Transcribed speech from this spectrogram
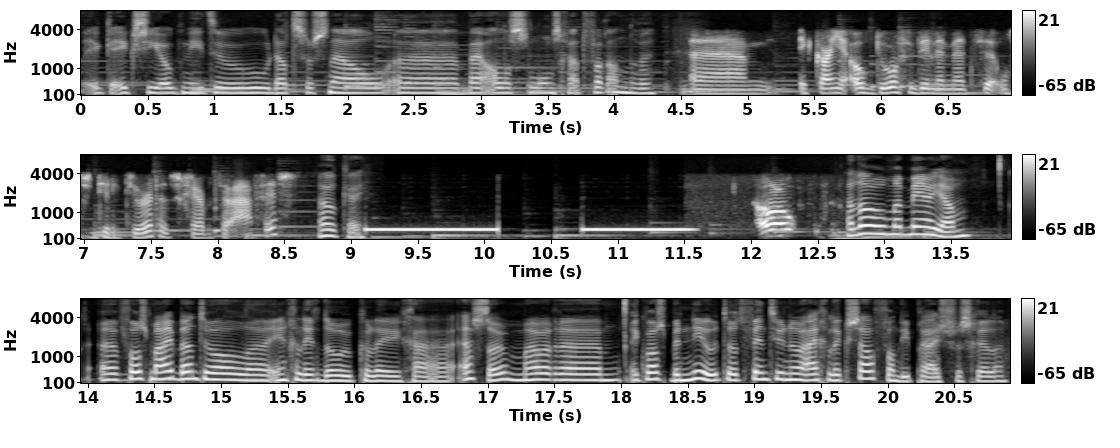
Ik, ik zie ook niet hoe, dat zo snel eh, bij alle salons gaat veranderen. Ehm, ik kan je ook doorverbinden met eh, onze directeur, dat is Gerbert de Aves. Oké. Hallo. Hallo, met Mirjam. Eh, volgens mij bent u al eh, ingelicht door uw collega Esther. Maar eh, ik was benieuwd, wat vindt u nou eigenlijk zelf van die prijsverschillen?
